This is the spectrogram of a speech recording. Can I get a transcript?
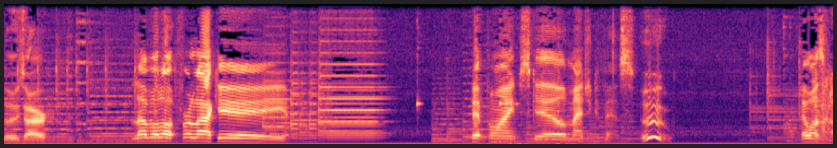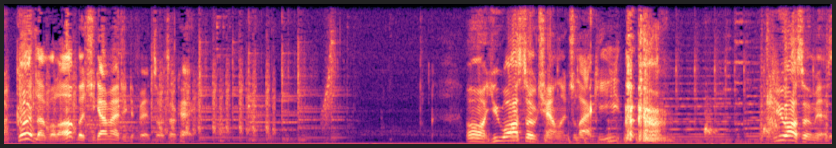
Loser. Level up for Lackey. Hit point, skill, magic defense. Ooh! It wasn't a good level up, but she got magic defense, so it's okay. Oh, you also challenge Lackey. You also miss.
